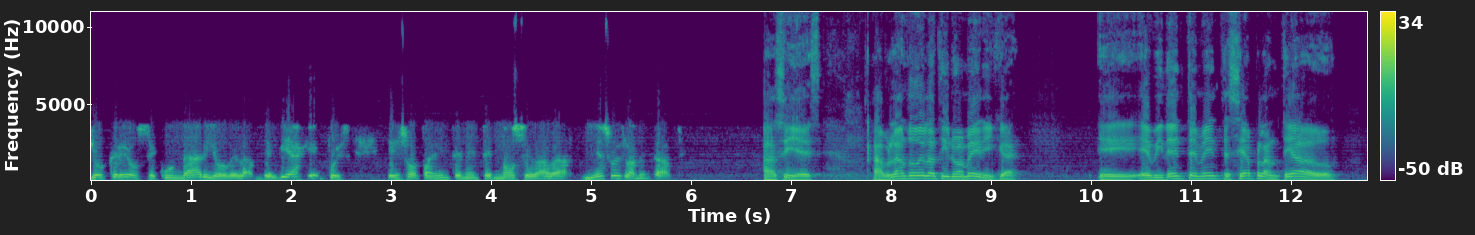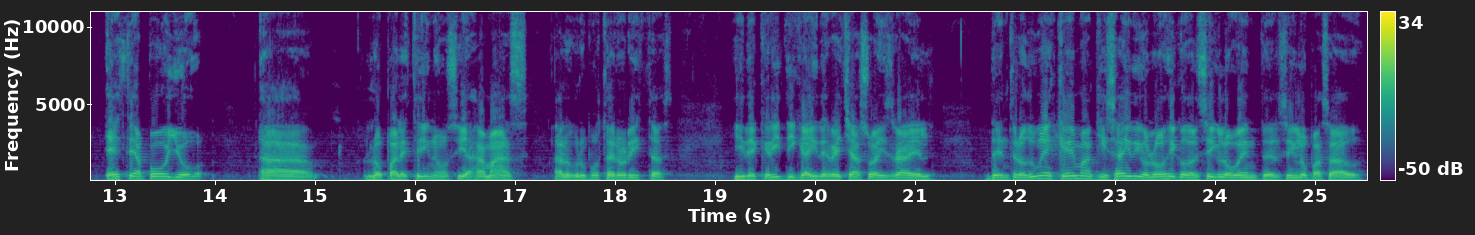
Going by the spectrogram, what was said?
yo creo, secundario de la, del viaje, pues eso aparentemente no se va a dar. Y eso es lamentable. Así es. Hablando de Latinoamérica, eh, evidentemente se ha planteado este apoyo a los palestinos y a Hamas, a los grupos terroristas, y de crítica y de rechazo a Israel, dentro de un esquema quizá ideológico del siglo XX, del siglo pasado,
